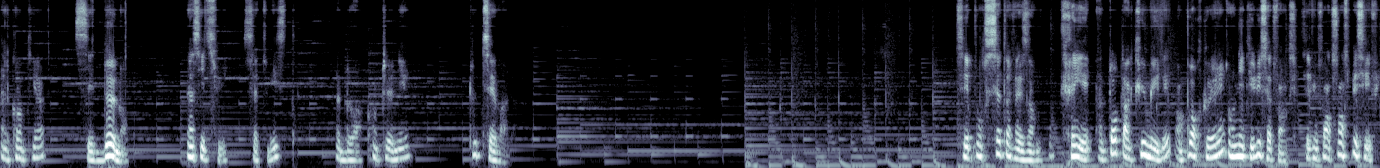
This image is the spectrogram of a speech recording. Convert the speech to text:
elle contient ces deux nombres. Ainsi de suite. Cette liste doit contenir toutes ces valeurs. C'est pour cette raison, pour créer un total cumulé en port query, on utilise cette fonction. C'est une fonction spécifique.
